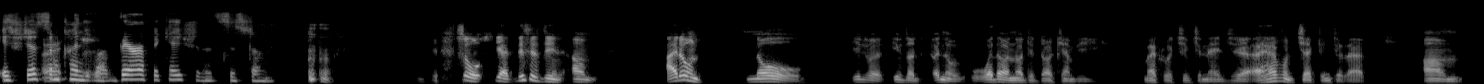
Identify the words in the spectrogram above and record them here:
It's just some kind of a verification system. okay. So yeah, this is the um I don't know if if that you know whether or not the dog can be microchipped in Nigeria. I haven't checked into that. Um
